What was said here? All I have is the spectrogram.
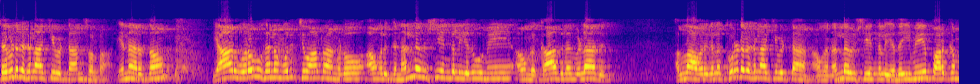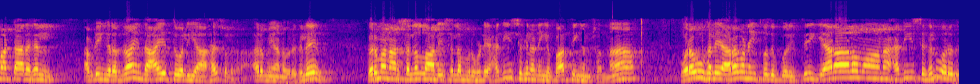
செவிடர்களாக்கி விட்டான்னு சொல்கிறான் என்ன அர்த்தம்? யார் உறவுகளை முறித்து வாழ்கிறாங்களோ அவங்களுக்கு நல்ல விஷயங்கள் எதுவுமே அவங்க காதில் விழாது. அல்லாஹ் அவர்களை குருடர்களாக்கி விட்டான். அவங்க நல்ல விஷயங்கள் எதையுமே பார்க்க மாட்டார்கள் அப்படிங்கிறது தான் இந்த ஆயத்து வழியாக சொல்லுகிறான். அருமையானவர்களே பெருமனார் செல்லல்லா அலி செல்லம் அவர்களுடைய ஹதீஸுகளை நீங்கள் பார்த்தீங்கன்னு சொன்னால் உறவுகளை அரவணைப்பது குறித்து ஏராளமான ஹதீஸுகள் வருது.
